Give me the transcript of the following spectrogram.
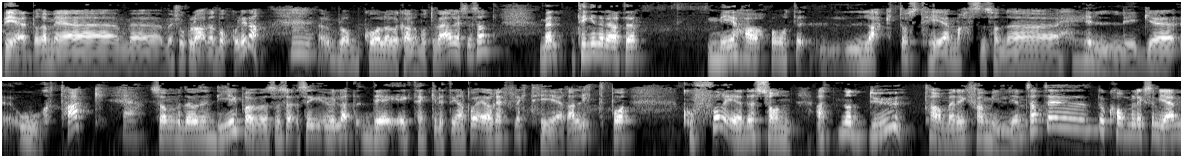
bedre med, med, med sjokolade enn brokkoli, da. Mm. Eller blomkål, eller hva det måtte være. ikke sant? Men tingen er det at eh, vi har på en måte lagt oss til masse sånne hellige ordtak. Ja. Som, det er de jeg prøver, så, så jeg vil at det jeg tenker litt på, er å reflektere litt på Hvorfor er det sånn at når du tar med deg familien sant? Du kommer liksom hjem,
